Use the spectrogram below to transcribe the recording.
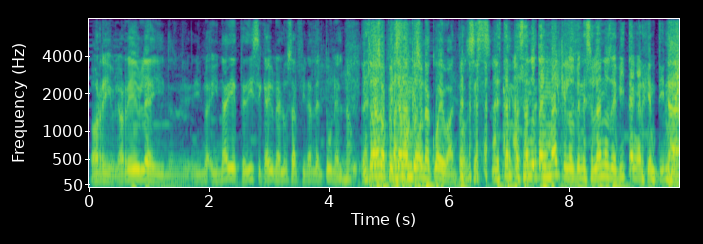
Horrible, horrible. Y, y no- y nadie te dice que hay una luz al final del túnel. No. Y todos sospechamos pasando- que es una cueva, entonces. Le están pasando tan mal que los venezolanos evitan Argentina.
